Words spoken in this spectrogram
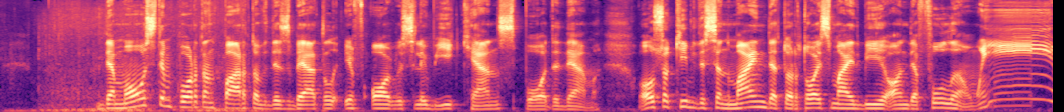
the most important part of this battle if obviously we can spot them. Also keep this in mind, the tortoise might be on the full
